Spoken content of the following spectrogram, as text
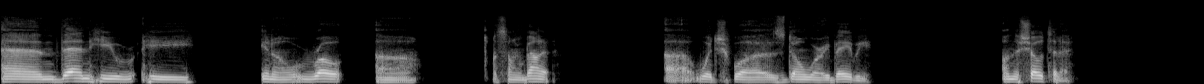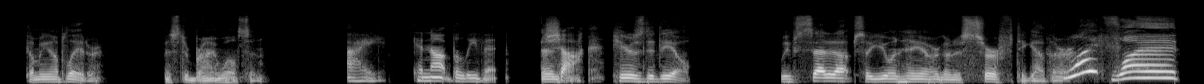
and then he he, you know, wrote. Uh, a song about it, uh, which was "Don't Worry, Baby." On the show today, coming up later, Mr. Brian Wilson. I cannot believe it. And Shock. Here's the deal: we've set it up so you and he are going to surf together. What? What?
